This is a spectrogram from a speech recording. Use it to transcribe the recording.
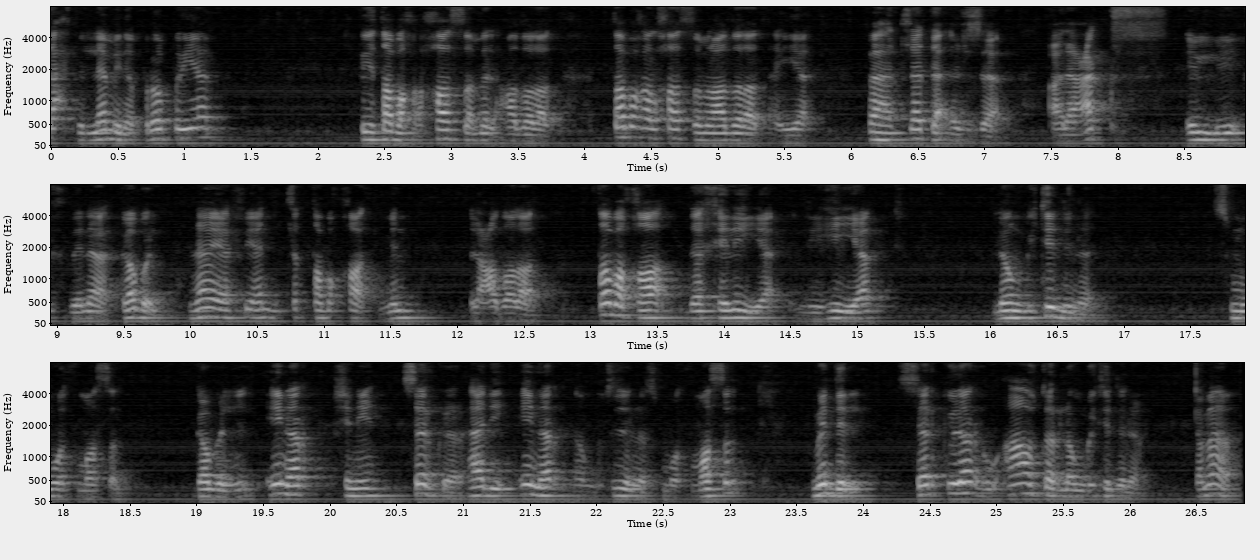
تحت ال lamina propria في طبقة خاصة من العضلات. الطبقة الخاصة من العضلات هي فيها ثلاثة أجزاء. على عكس اللي خذيناه قبل هنا في عندي ثلاث طبقات من العضلات. طبقة داخلية اللي هي longitudinal smooth muscle. قبل inner شنو؟ circular. هذه inner longitudinal smooth muscle middle circular و outer longitudinal. تمام؟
